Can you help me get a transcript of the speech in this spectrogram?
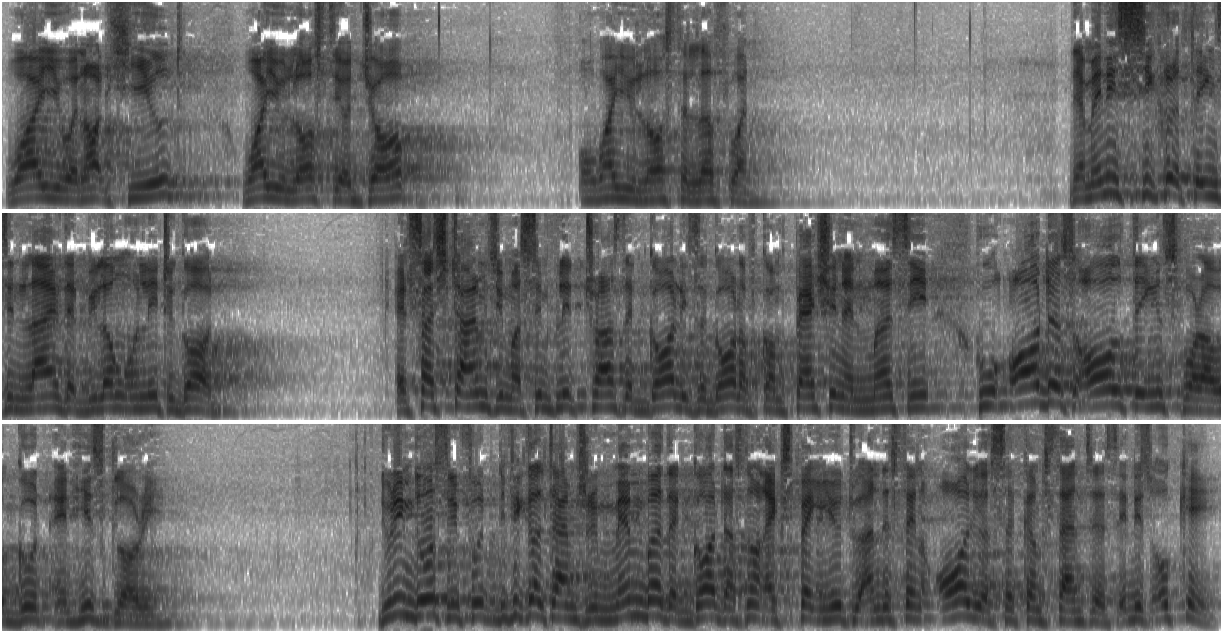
why you were not healed, why you lost your job, or why you lost a loved one. There are many secret things in life that belong only to God. At such times, you must simply trust that God is a God of compassion and mercy who orders all things for our good and His glory. During those difficult times, remember that God does not expect you to understand all your circumstances. It is okay.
